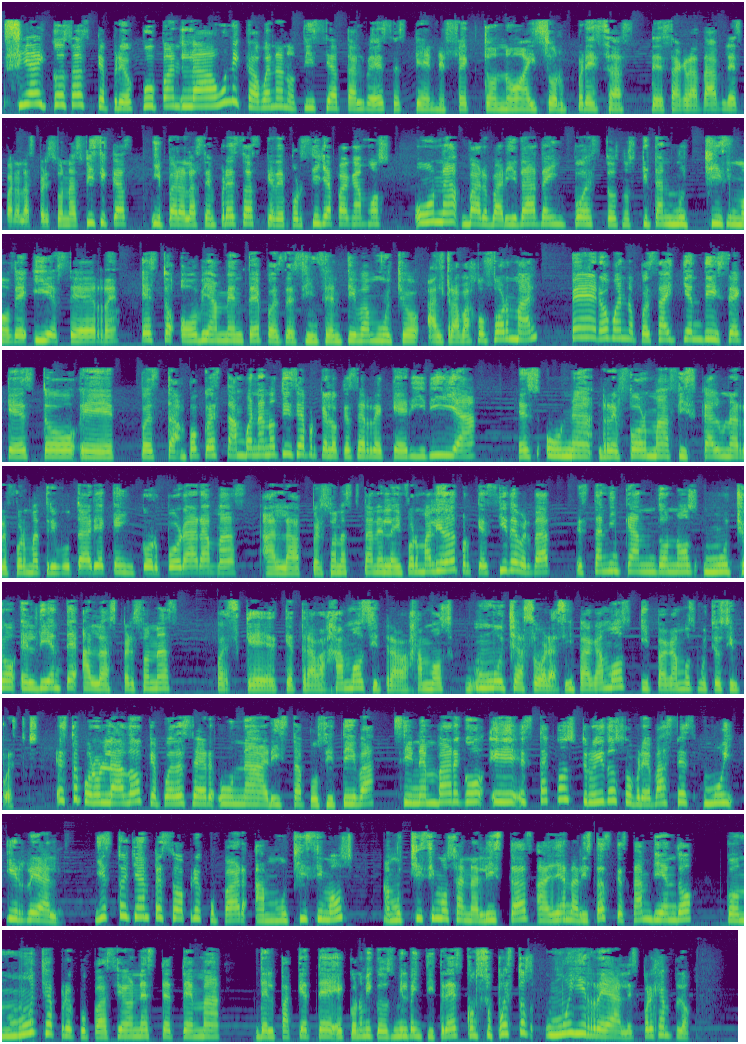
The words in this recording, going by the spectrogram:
sí hay cosas que preocupan. La única buena noticia tal vez es que en efecto no hay sorpresas desagradables para las personas físicas y para las empresas que de por sí ya pagamos una barbaridad de impuestos, nos quitan muchísimo de ISR. Esto obviamente pues desincentiva mucho al trabajo formal, pero bueno, pues hay quien dice que esto eh, pues tampoco es tan buena noticia porque lo que se requeriría es una reforma fiscal, una reforma tributaria que incorporara más a las personas que están en la informalidad, porque sí, de verdad, están hincándonos mucho el diente a las personas pues que, trabajamos y trabajamos muchas horas y pagamos y pagamos muchos impuestos. Esto por un lado que puede ser una arista positiva, sin embargo, eh, está construido sobre bases muy irreales. Y esto ya empezó a preocupar a muchísimos a muchísimos analistas. Hay analistas que están viendo con mucha preocupación este tema del paquete económico 2023 con supuestos muy irreales. Por ejemplo,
